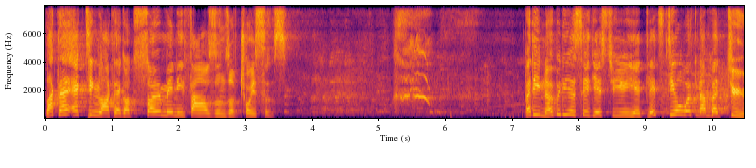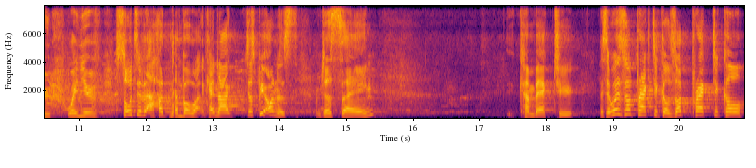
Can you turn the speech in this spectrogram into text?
Like they're acting like they got so many thousands of choices. Buddy, nobody has said yes to you yet. Let's deal with number two when you've sorted out number one. Can I just be honest? I'm just saying. Come back to. They say, well, it's not practical. It's not practical.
